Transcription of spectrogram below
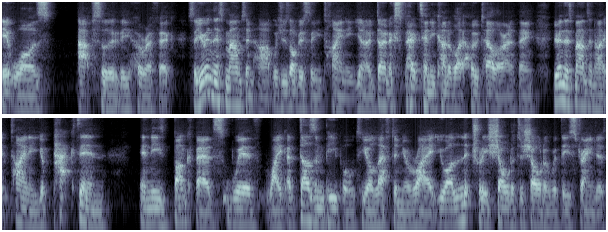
It was absolutely horrific. So you're in this mountain hut, which is obviously tiny. You know, don't expect any kind of like hotel or anything. You're in this mountain hut, tiny. You're packed in in these bunk beds with like a dozen people to your left and your right. You are literally shoulder to shoulder with these strangers.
